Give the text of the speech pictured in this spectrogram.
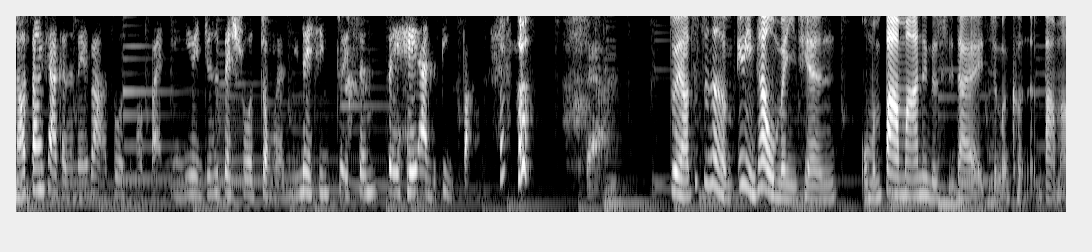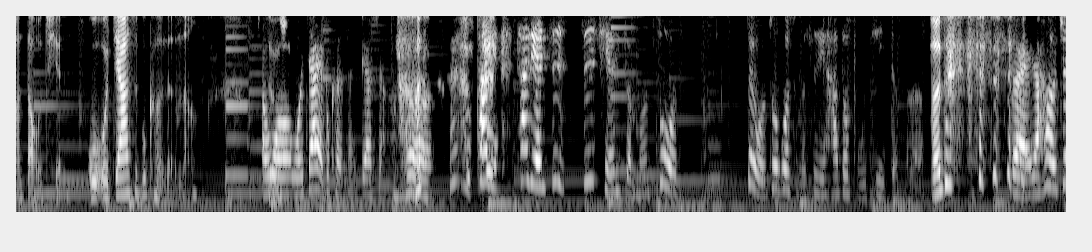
然后当下可能没办法做什么反应，因为你就是被说中了你内心最深、最黑暗的地方。对啊，对啊，这真的很，因为你看我们以前我们爸妈那个时代，怎么可能爸妈道歉？我我家是不可能啊，我我家也不可能，不要想，他连他连之之前怎么做。对我做过什么事情，他都不记得了。啊，对，对，然后就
